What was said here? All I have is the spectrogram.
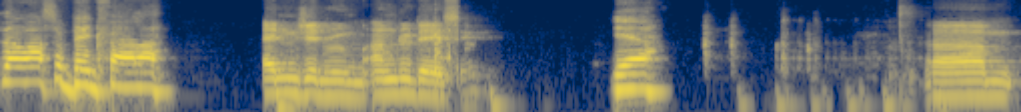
that's a big fella. Engine room, Andrew Dacey. Yeah. Um,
